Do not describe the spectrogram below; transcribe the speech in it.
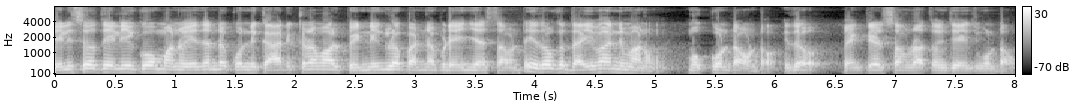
తెలుసో తెలియకో మనం ఏదంటే కొన్ని కార్యక్రమాలు పెండింగ్లో పడినప్పుడు ఏం చేస్తామంటే ఏదో ఒక దైవాన్ని మనం మొక్కుంటూ ఉంటాం. ఏదో వెంకటేశ్వర స్వామి వ్రతం చేయించుకుంటాం.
